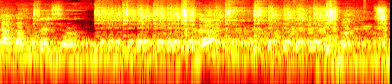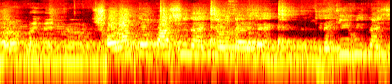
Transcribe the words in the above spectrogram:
কাটা পিন্দাইছ হ্যাঁ? সরব পাই নাই তো সরম তো পাশি নাই কেউ দেয় নাই। এটা কি পিন্দাইছ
